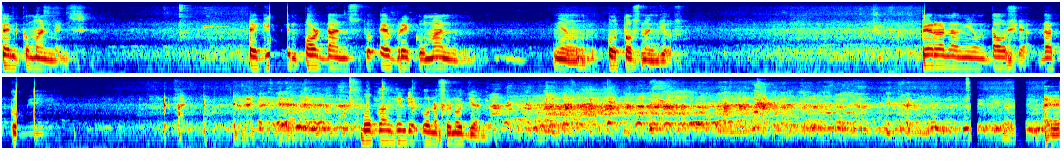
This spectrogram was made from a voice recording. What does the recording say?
Ten Commandments. I give importance to every command niyang utos ng Diyos. Pera lang yung tao siya that commit Mukhang hindi ko nasunod yan. Eh,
